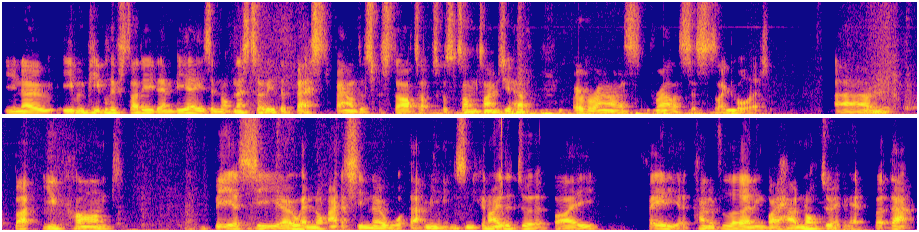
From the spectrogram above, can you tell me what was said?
you know, even people who've studied MBAs are not necessarily the best founders for startups because sometimes you have over paralysis, as I call it. Um, but you can't be a CEO and not actually know what that means. And you can either do it by failure, kind of learning by how not doing it. But that,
